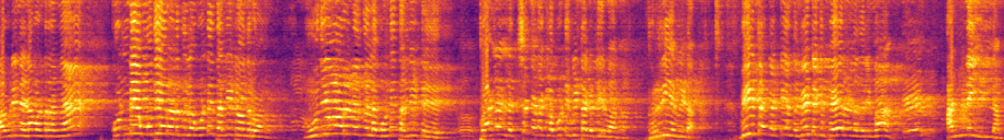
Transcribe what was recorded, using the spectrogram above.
அப்படின்னு என்ன பண்ணுறாங்க கொண்டே முதியோர் இடத்துல கொண்டே தள்ளிட்டு வந்துடுவாங்க முதியோர் இடத்துல கொண்டு தள்ளிட்டு பல லட்சக்கணக்கில் போட்டு வீட்டை கட்டிடுவாங்க. பெரிய வீடா. வீட்டை கட்டி அந்த வீட்டுக்கு பேர் என்ன தெரியுமா? அன்னை இல்லம்.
